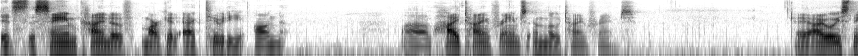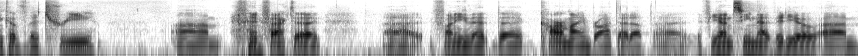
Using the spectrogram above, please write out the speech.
it's the same kind of market activity on um, high time frames and low time frames okay I always think of the tree um, in fact uh, uh, funny that Carmine brought that up uh, if you hadn't seen that video um,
